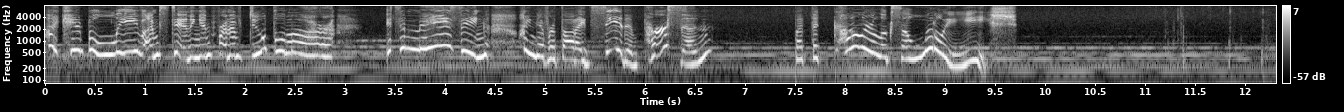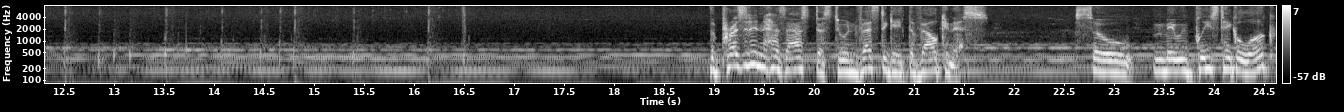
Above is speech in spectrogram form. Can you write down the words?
I can't believe I'm standing in front of Duplimar! It's amazing! I never thought I'd see it in person. But the color looks a little yeesh. The President has asked us to investigate the Valkines. So, may we please take a look?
